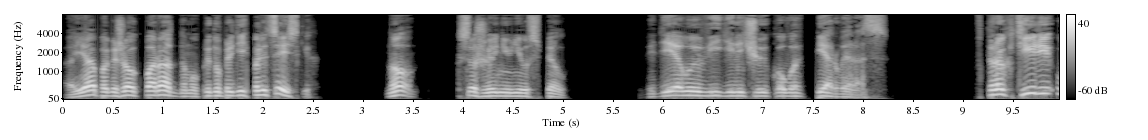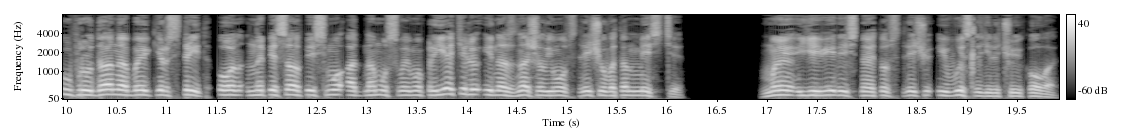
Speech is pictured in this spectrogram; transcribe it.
а я побежал к парадному предупредить полицейских. Но, к сожалению, не успел. Где вы видели Чуйкова в первый раз? В трактире у пруда на Бейкер-стрит. Он написал письмо одному своему приятелю и назначил ему встречу в этом месте. Мы явились на эту встречу и выследили Чуйкова.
